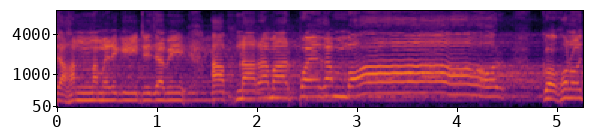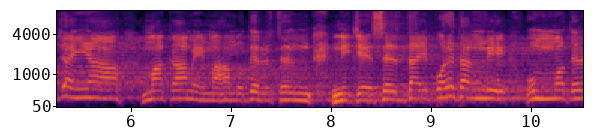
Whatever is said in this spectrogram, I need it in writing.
জাহান্নামের গেইটে যাবে। আপনার আমার পয়গাম্বর কখনো যাইয়া মাকামে মাহমুদের নিচে শেষ দায় পড়ে থাকবে, উম্মতের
